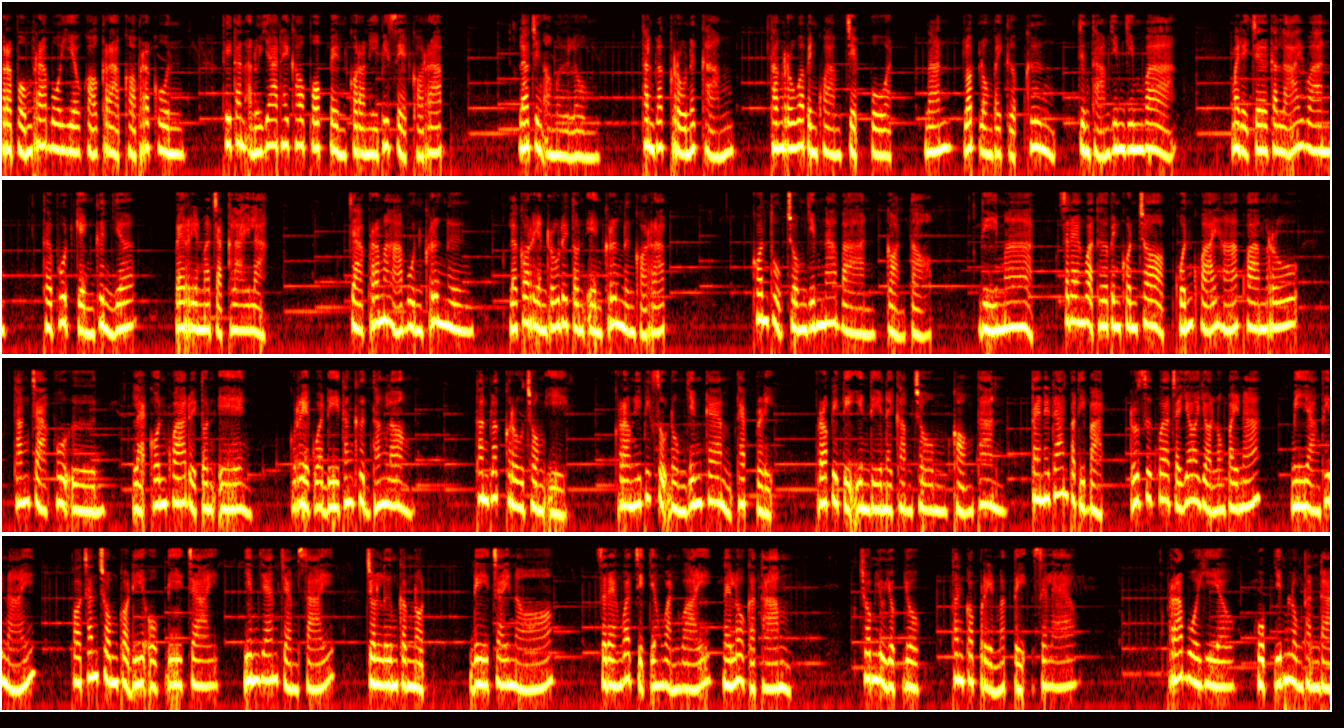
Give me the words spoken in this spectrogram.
กระผมพระบัวเยียวขอกราบขอพระคุณ ที่ท่านอนุญาตให้เข้าพบเป็นกรณีพิเศษขอรับ แล้วจึงเอามือลง ท่านพระครูนึกขำทั้งรู้ว่าเป็นความเจ็บปวด นั้นลดลงไปเกือบครึ่ง จึงถามยิ้มยิ้มว่า ไม่ได้เจอกันหลายวัน เธอพูดเก่งขึ้นเยอะ ไปเรียนมาจากใครละ่ะ จากพระมหาบุญครึ่งหนึ่ง แล้วก็เรียนรู้ด้วยตนเองครึ่งหนึ่งขอรับ คนถูกชมยิ้มหน้าบานก่อนตอบ ดีมาก แสดงว่าเธอเป็นคนชอบขวนขวายหาความรู้ ทั้งจากผู้อื่น และค้นคว้าโดยตนเอง เรียกว่าดีทั้งขึ้นทั้งล่อง ท่านพระครูชมอีก คราวนี้ภิกษุหนุ่มยิ้มแก้มแทบปริเพราะปิติยินดีในคำชมของท่าน แต่ในด้านปฏิบัติรู้สึกว่าจะย่อหย่อนลงไปนะ มีอย่างที่ไหน พอฉันชมก็ดีอกดีใจ ยิ้มแย้มแจ่มใส จนลืมกำหนด ดีใจหนอ แสดงว่าจิตยังหวั่นไหวในโลกธรรม ชมอยู่หยกหยกท่านก็เปลี่ยนมติเสียแล้ว พระบัวเหียว หุบยิ้มลงทันใด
